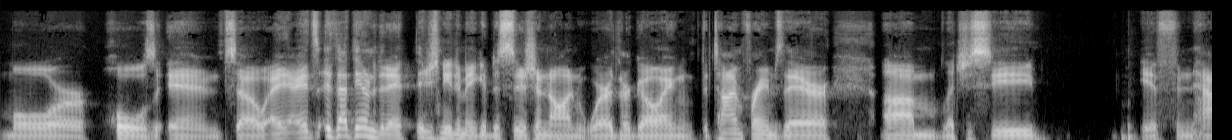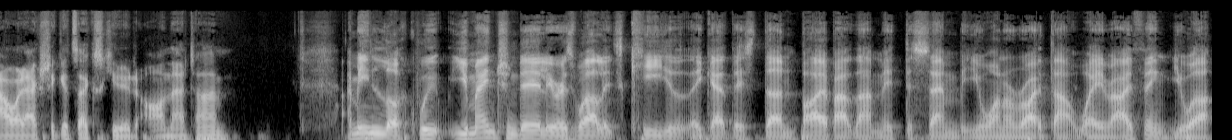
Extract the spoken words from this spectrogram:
more holes in. So it's, it's at the end of the day, they just need to make a decision on where they're going. The time frame's there. Um, let's just see if and how it actually gets executed on that time. I mean, look, we, you mentioned earlier as well, it's key that they get this done by about that mid December. You want to ride that wave. I think you are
